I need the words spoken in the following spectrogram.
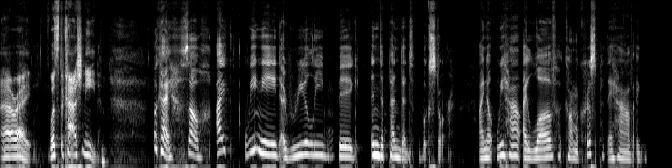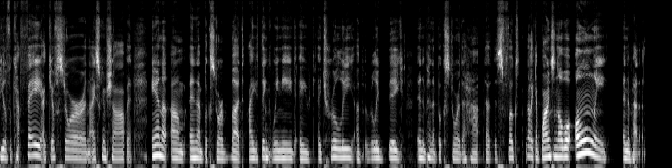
All right. What's the Kosh need? Okay, so I we need a really big independent bookstore. I know we have. I love Caramel Crisp. They have a beautiful cafe, a gift store, an ice cream shop, and a um and a bookstore. But I think we need a, a truly a really big independent bookstore that ha- that is folks not like a Barnes and Noble only independent,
